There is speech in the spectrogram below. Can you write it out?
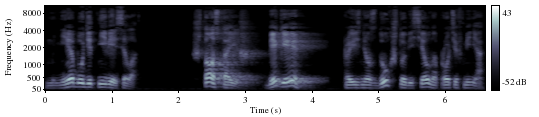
мне будет невесело. «Что стоишь? Беги!» — произнес дух, что висел напротив меня.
